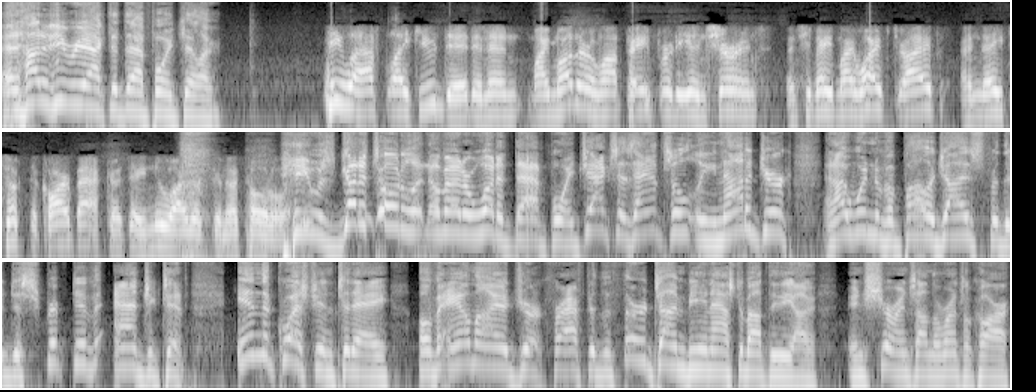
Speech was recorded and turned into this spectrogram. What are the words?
And how did he react at that point, Killer? He laughed like you did, and then my mother-in-law paid for the insurance, and she made my wife drive, and they took the car back because they knew I was going to total it. He was going to total it no matter what at that point. Jack says, absolutely not a jerk, and I wouldn't have apologized for the descriptive adjective. In the question today of Am I a jerk? For after the third time being asked about the uh, insurance on the rental car,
